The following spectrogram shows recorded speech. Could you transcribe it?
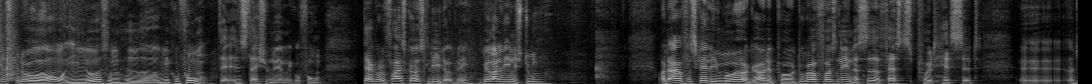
Så skal du over i noget, som hedder mikrofon. Det er en stationær mikrofon. Der kan du faktisk også lige op, ikke? Vi render lige ind i stuen. Og der er jo forskellige måder at gøre det på. Du kan også få sådan en, der sidder fast på et headset. Øh, og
